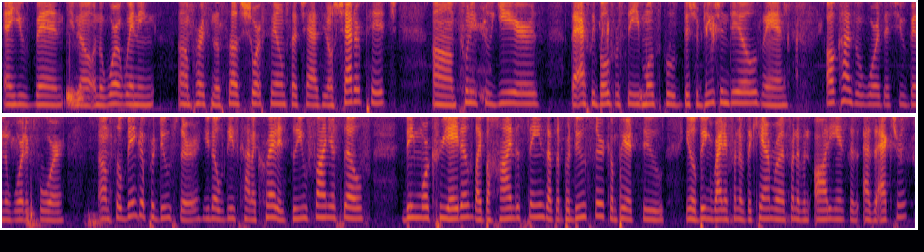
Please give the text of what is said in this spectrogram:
and you've been, you Mhm. know, an award-winning um, person of such short films such as, you know, Shattered Pitch, um, 22 Years, that actually both received multiple distribution deals and all kinds of awards that you've been awarded for. Um, so, being a producer, you know, with these kind of credits, do you find yourself being more creative, like behind the scenes as a producer, compared to you know being right in front of the camera, in front of an audience as, as an actress?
